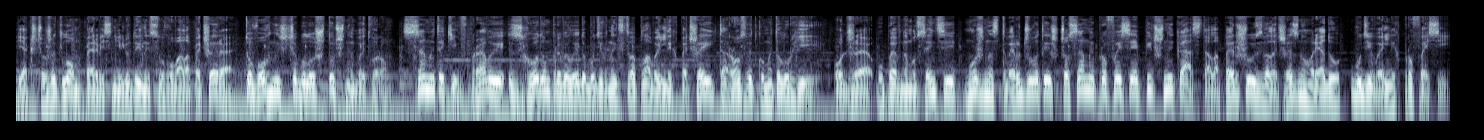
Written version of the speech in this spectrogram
Якщо житлом первісній людини слугувала печера, то вогнище було штучним витвором. Саме такі вправи згодом привели до будівництва плавильних печей та розвитку металургії. Отже, у певному сенсі можна стверджувати, що саме професія пічника стала першою з величезного ряду будівельних професій.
